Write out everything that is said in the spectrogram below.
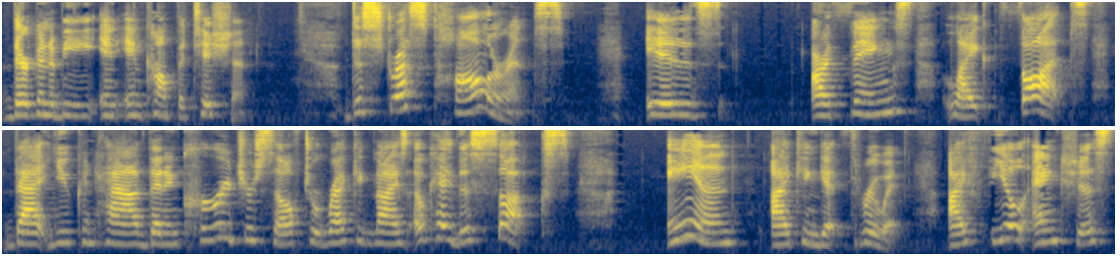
they're going to be in, in competition. Distress tolerance is are things like thoughts that you can have that encourage yourself to recognize, okay, this sucks, and I can get through it. I feel anxious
